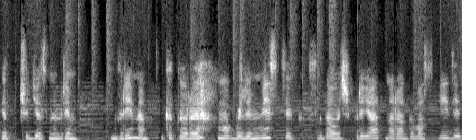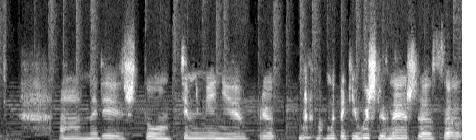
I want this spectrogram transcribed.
это чудесное время, время, которое мы были вместе. Как всегда, очень приятно, рада вас видеть. А, Надеюсь, что, тем не менее, при- мы такие вышли, знаешь, с,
